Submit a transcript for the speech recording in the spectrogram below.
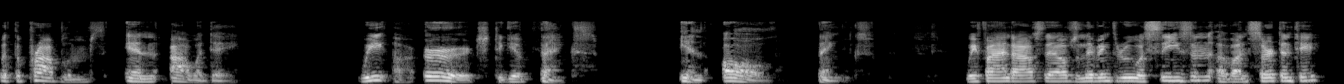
with the problems in our day. We are urged to give thanks in all things we find ourselves living through a season of uncertainty,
